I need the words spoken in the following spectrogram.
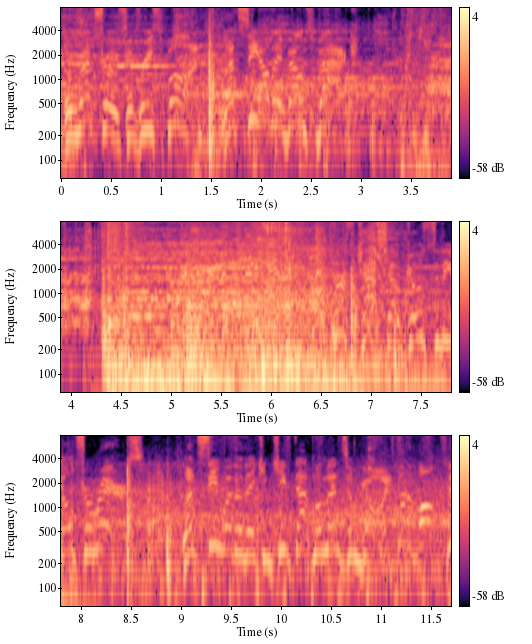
The Retros have respawned. Let's see how they bounce back. Out goes to the Ultra Rares. Let's see whether they can keep that momentum going. Let's go to Vault 2.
